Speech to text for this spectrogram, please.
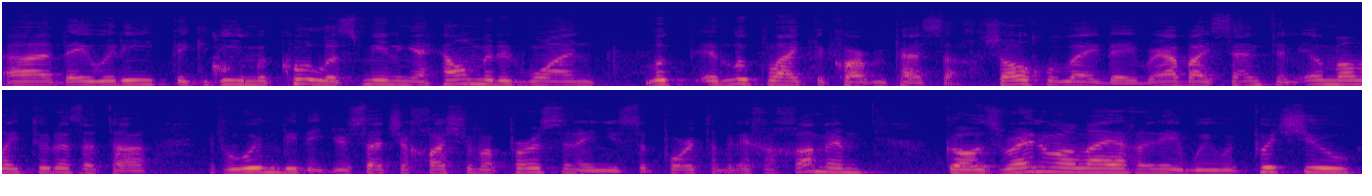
uh, they would eat the gdim mikulis, meaning a helmeted one. Looked it looked like the korban pesach. Sholchule, the rabbi sent him ilmoli turazata. If it wouldn't be that you're such a chosh of a person and you support Talmidei Chachamim, goes renu aleiach. We would put you.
